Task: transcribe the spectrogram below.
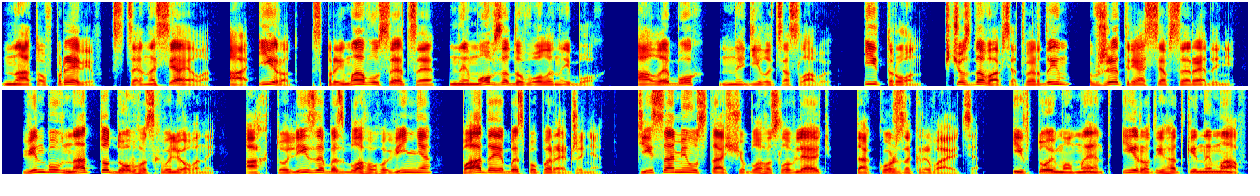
Натовп превів, сцена сяяла, а Ірод сприймав усе це, немов задоволений Бог. Але Бог не ділиться славою. І трон, що здавався твердим, вже трясся всередині. Він був надто довго схвильований, а хто лізе без благоговіння, падає без попередження. Ті самі уста, що благословляють, також закриваються. І в той момент Ірод і гадки не мав,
